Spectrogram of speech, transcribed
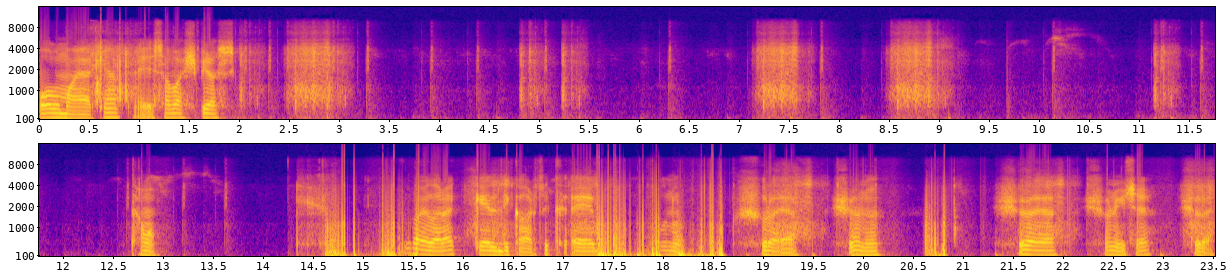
olmayarken e, savaş biraz Tamam. Buralara geldik artık. Ee, şuraya, şunu, şuraya, şunu ise şuraya.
